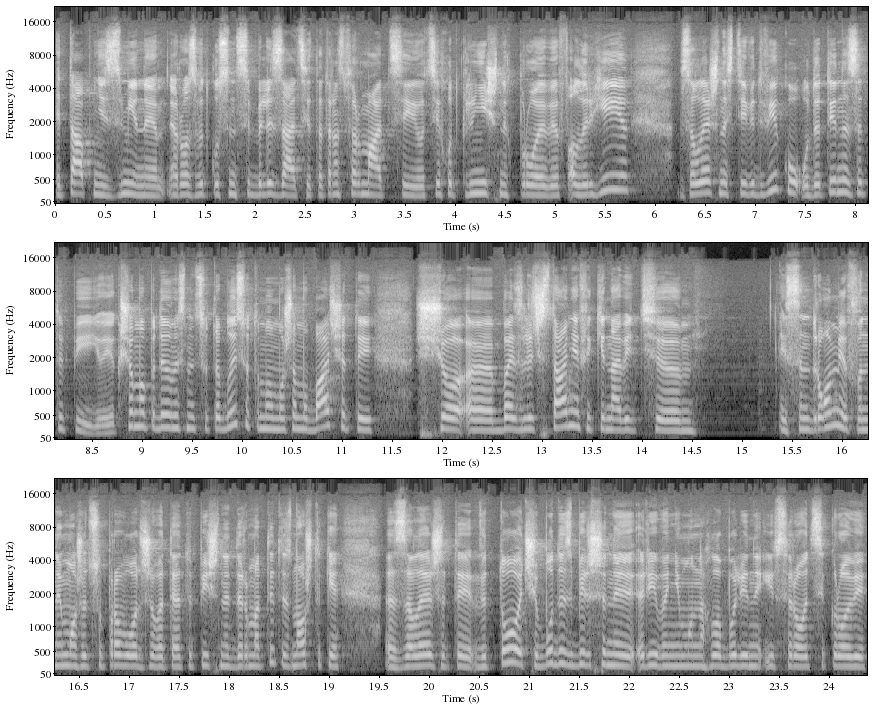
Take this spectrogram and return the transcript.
етапність зміни розвитку сенсибілізації та трансформації оцих от клінічних проявів алергії в залежності від віку у дитини з атопією. Якщо ми подивимося на цю таблицю, то ми можемо бачити, що е, безліч станів, які навіть е, і синдромів вони можуть супроводжувати атопічний дерматит і знову ж таки е, залежати від того, чи буде збільшений рівень імуноглобуліни і в сироватці крові,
